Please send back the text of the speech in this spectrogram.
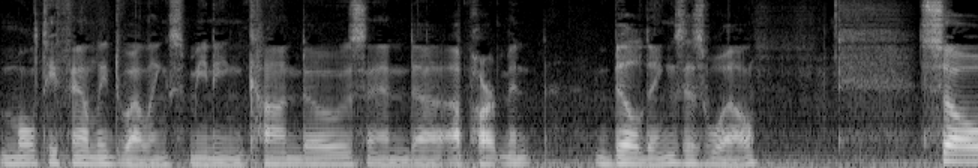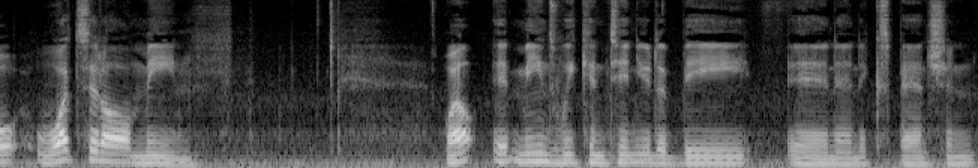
multifamily dwellings, meaning condos and uh, apartment buildings as well. So, what's it all mean? Well, it means we continue to be in an expansion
